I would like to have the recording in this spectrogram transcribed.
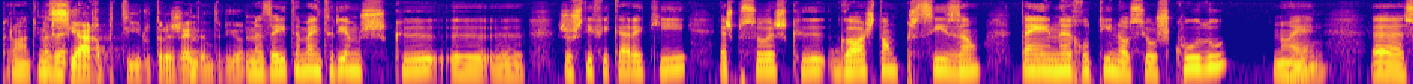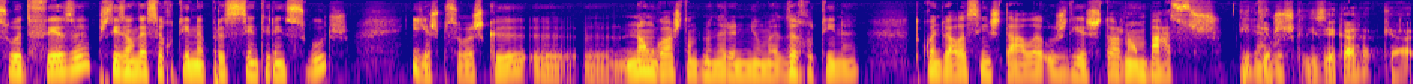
Pronto, mas se há a repetir o trajeto anterior? Mas aí também teríamos que uh, justificar aqui as pessoas que gostam, precisam, têm na rotina o seu escudo, não é? Uhum a sua defesa, precisam dessa rotina para se sentirem seguros, e as pessoas que uh, não gostam de maneira nenhuma da rotina, de quando ela se instala, os dias se tornam baços. E temos que dizer que há, que há,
